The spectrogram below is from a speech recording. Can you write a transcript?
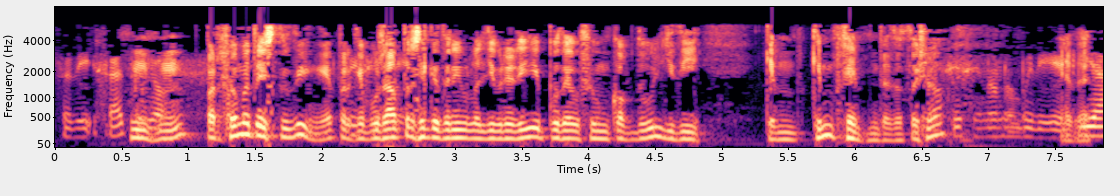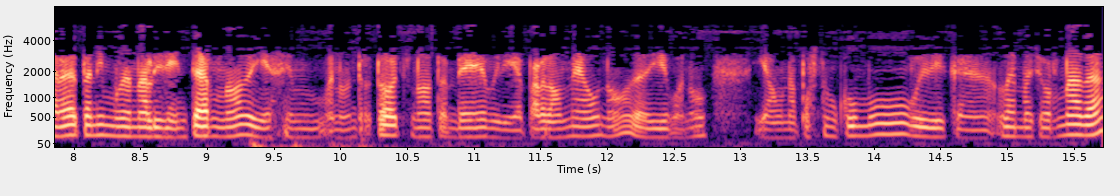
És a dir, saps? Mm Jo, -hmm. Per això mateix t'ho dic, eh? perquè Sí, sí, vosaltres sí. sí que teniu la llibreria i podeu fer un cop d'ull i dir què, què en fem de tot això? Sí, sí, no, no, vull dir, Eh, i ara tenim una anàlisi interna, no, diguéssim, bueno, entre tots, no, també, vull dir, a part del meu, no, de dir, bueno, hi ha una aposta en comú, vull dir que l'hem ajornada,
